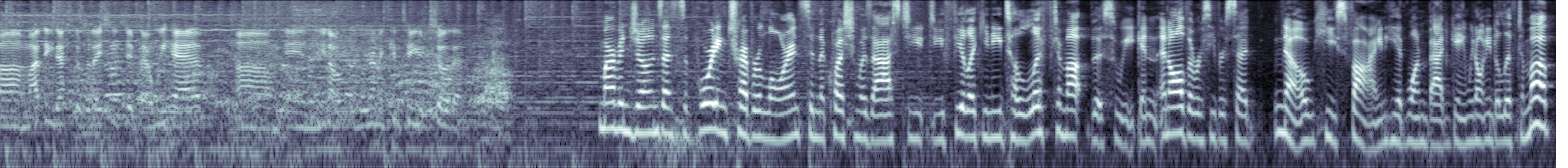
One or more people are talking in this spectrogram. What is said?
um, I think that's the relationship that we have, um, and you know, we're going to continue to show that. Marvin Jones and supporting Trevor Lawrence, and the question was asked, do you, do you feel like you need to lift him up this week? And, and all the receivers said, no, he's fine. He had one bad game. We don't need to lift him up.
